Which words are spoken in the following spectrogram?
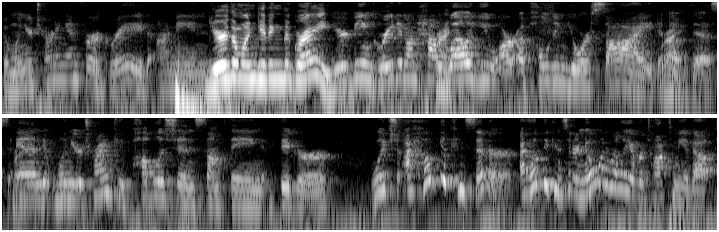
But when you're turning in for a grade, I mean, you're the one getting the grade. you're being graded on how Right. well you are upholding your side Right, of this. right. And when you're trying to publish in something bigger, which I hope you consider, I hope you consider. No one really ever talked to me about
